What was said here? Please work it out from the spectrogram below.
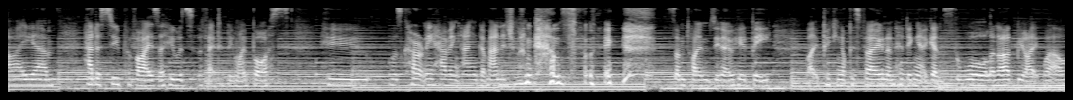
I um, had a supervisor who was effectively my boss who was currently having anger management counselling. Sometimes, you know, he'd be like picking up his phone and hitting it against the wall, and I'd be like, well,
